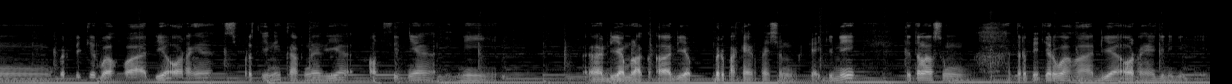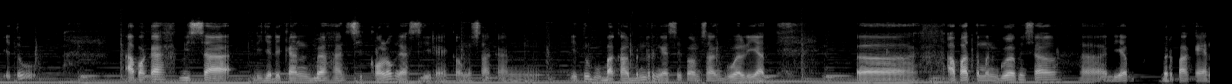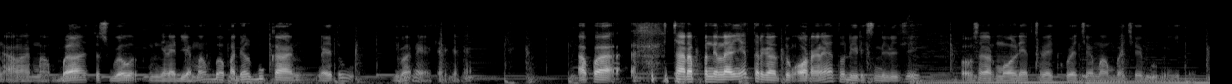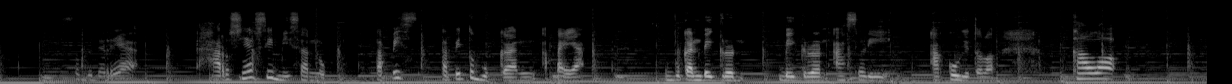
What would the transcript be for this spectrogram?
berpikir bahwa dia orangnya seperti ini karena dia outfitnya ini uh, dia melak uh, dia berpakaian fashion kayak gini kita langsung terpikir bahwa dia orangnya gini-gini itu apakah bisa dijadikan bahan psikolog nggak sih Re? Kalau misalkan itu bakal bener nggak sih kalau misalkan gue lihat uh, apa temen gue misal uh, dia berpakaian ala mamba terus gue menilai dia mamba padahal bukan. Nah itu gimana ya kira-kira? Apa cara penilaiannya tergantung orangnya atau diri sendiri sih? Kalau misalkan mau lihat cewek kue cewek mamba cewek bumi gitu. Sebenarnya harusnya sih bisa nuk tapi tapi itu bukan apa ya bukan background background asli aku gitu loh. Kalau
